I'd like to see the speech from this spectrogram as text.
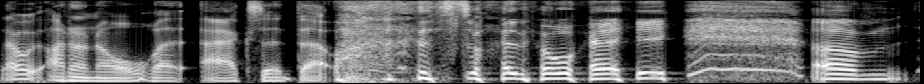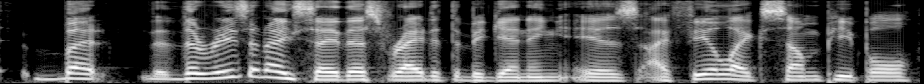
That was, I don't know what accent that was, by the way. Um, but the reason I say this right at the beginning is I feel like some people,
